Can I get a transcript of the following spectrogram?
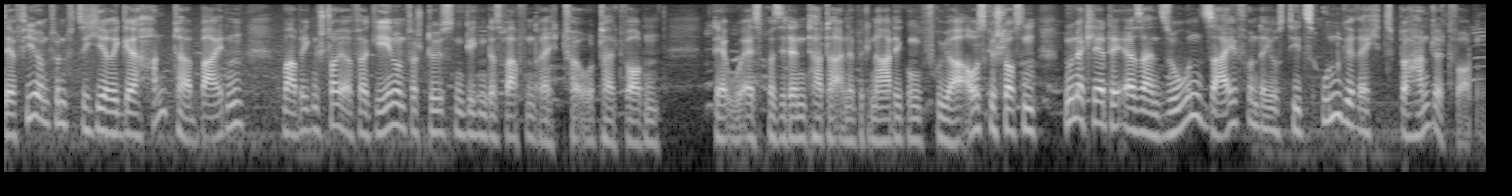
Der 54-jährige Hunter Biden war wegen Steuervergehen und Verstößen gegen das Waffenrecht verurteilt worden. Der US-Präsident hatte eine Begnadigung früher ausgeschlossen. Nun erklärte er, sein Sohn sei von der Justiz ungerecht behandelt worden.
